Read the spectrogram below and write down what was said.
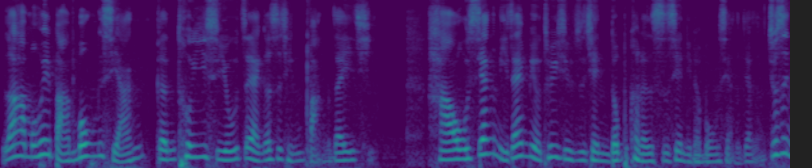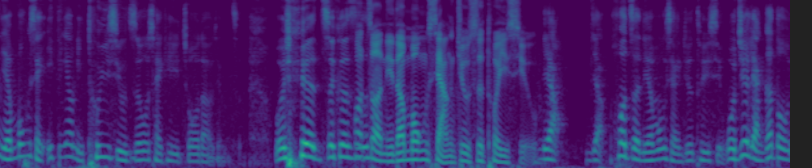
然后他们会把梦想跟退休这两个事情绑在一起，好像你在没有退休之前，你都不可能实现你的梦想这样，就是你的梦想一定要你退休之后才可以做到这样子。我觉得这个是或者你的梦想就是退休，要要，或者你的梦想就退休，我觉得两个都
